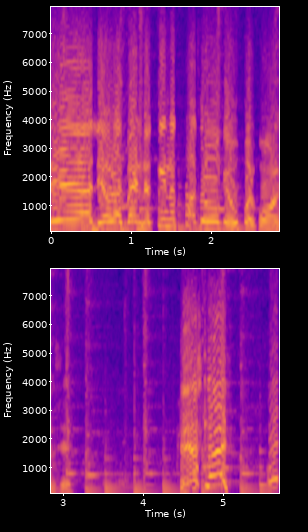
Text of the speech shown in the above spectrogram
છે દેવરાજભાઈ નક્કી નથી થતું કે ઉપર કોણ છે. ફ્લેશ લાઈટ ઓ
